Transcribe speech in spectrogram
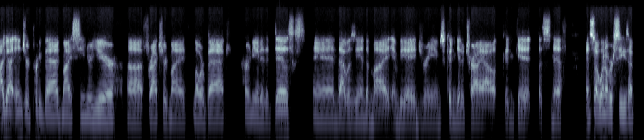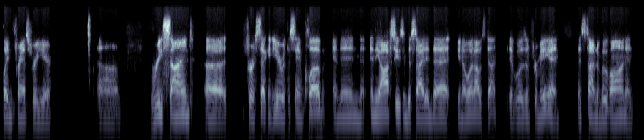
I got injured pretty bad my senior year, uh, fractured my lower back, herniated the discs, and that was the end of my NBA dreams. Couldn't get a tryout, couldn't get a sniff, and so I went overseas. I played in France for a year, um, re-signed uh, for a second year with the same club, and then in the off season decided that you know what I was done. It wasn't for me, and it's time to move on and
